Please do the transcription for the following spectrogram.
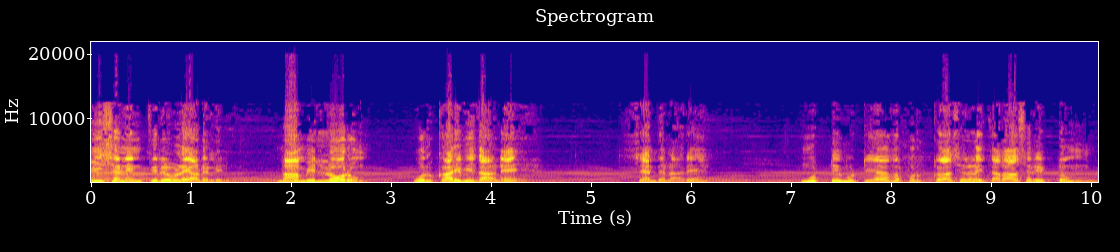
ஈசனின் திருவிளையாடலில் நாம் எல்லோரும் ஒரு கருவிதானே? சேந்தனாரே முட்டை முட்டையாக பொற்காசுகளை தராசலிட்டும்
